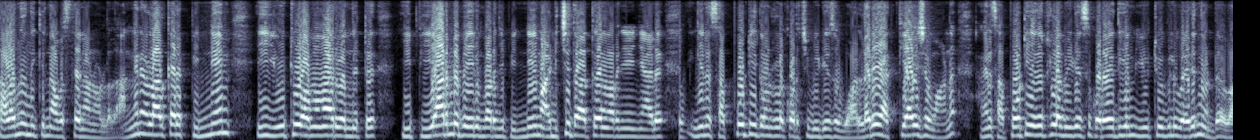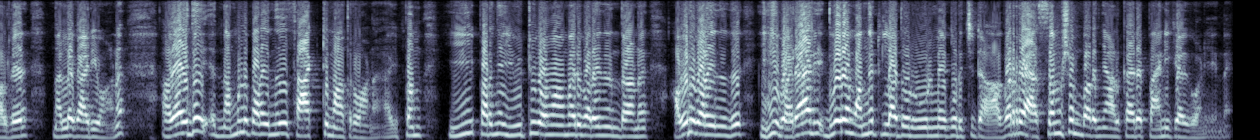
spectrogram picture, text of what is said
തളർന്നു നിൽക്കുന്ന അവസ്ഥയിലാണുള്ളത്. അങ്ങനെയുള്ള ആൾക്കാരെ പിന്നെയും ഈ യൂട്യൂബ് അമ്മമാർ വന്നിട്ട് ഈ പി ആറിന്റെ പേരും പറഞ്ഞ് പിന്നെയും അടിച്ചു താത്തുക എന്ന് പറഞ്ഞു കഴിഞ്ഞാൽ ഇങ്ങനെ സപ്പോർട്ട് ചെയ്തുകൊണ്ടുള്ള കുറച്ച് വീഡിയോസ് വളരെ അത്യാവശ്യമാണ്. അങ്ങനെ സപ്പോർട്ട് ചെയ്തിട്ടുള്ള വീഡിയോസ് കുറേയധികം യൂട്യൂബിൽ വരുന്നുണ്ട്. വളരെ നല്ല കാര്യമാണ്. അതായത് നമ്മൾ പറയുന്നത് ഫാക്റ്റ് മാത്രമാണ്. ഇപ്പം ഈ പറഞ്ഞ യൂട്യൂബ് അമ്മമാർ പറയുന്നത് എന്താണ്? അവർ പറയുന്നത് ഇനി വരാൻ ഇതുവരെ വന്നിട്ടില്ലാത്ത റൂളിനെ കുറിച്ചിട്ട് അവരുടെ അസംഷൻ പറഞ്ഞ ആൾക്കാരെ പാനിക്കാകുകയാണ് ചെയ്യുന്നത്.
